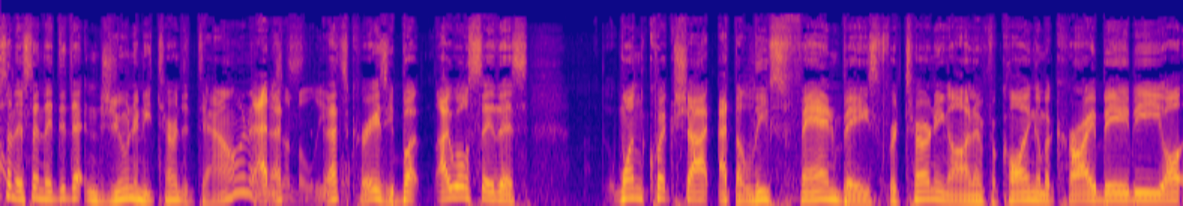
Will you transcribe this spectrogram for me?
sudden they're saying they did that in June and he turned it down. That is that's, unbelievable. That's crazy. But I will say this: one quick shot at the Leafs fan base for turning on him, for calling him a crybaby, all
